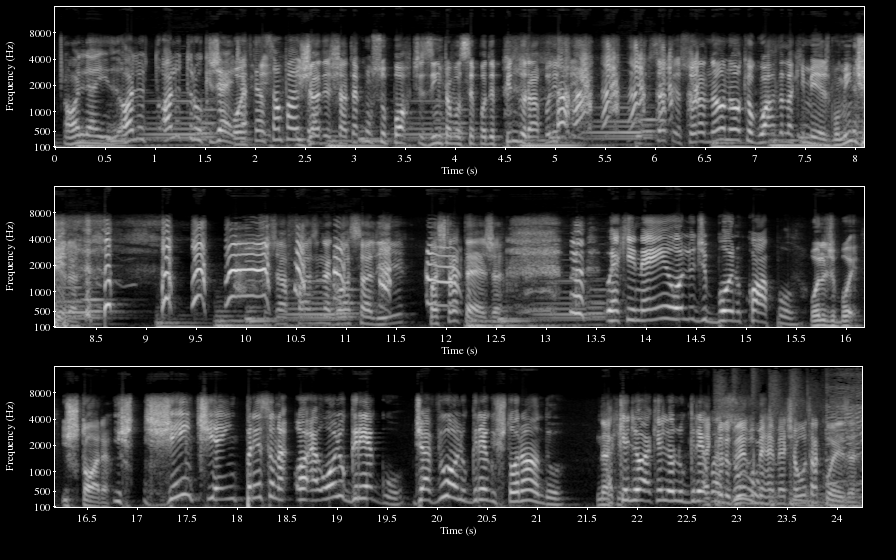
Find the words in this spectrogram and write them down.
olha aí. Olha, o- olha o truque, gente. Ou- Atenção para E já truque. deixar até com um suportezinho pra você poder pendurar bonitinho. Se a pessoa, não, não, que eu guardo ela aqui mesmo. Mentira. Você já faz o negócio ali com a estratégia. É que nem olho de boi no copo. Olho de boi, estoura. Es- Gente, é impressionante. Ó, é Olho grego. Já viu o olho grego estourando? Não, é que- Aquele, aquele olho é grego que o olho azul. grego me remete a outra coisa.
